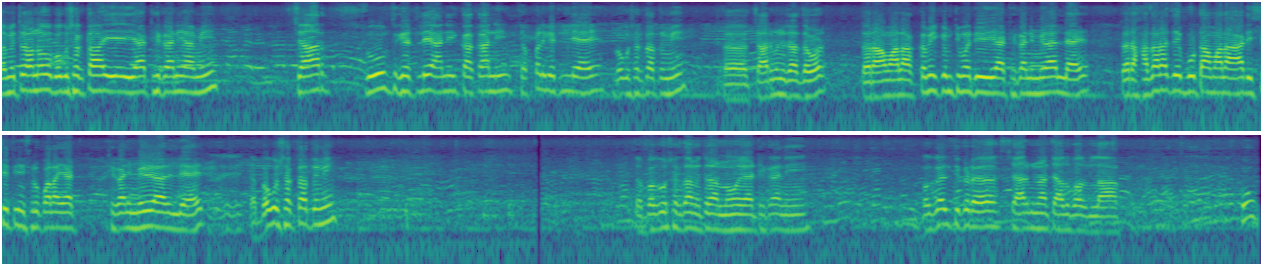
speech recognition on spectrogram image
तर मित्रांनो बघू शकता या ठिकाणी आम्ही चार शूज घेतले आणि काकानी चप्पल घेतलेली आहे. बघू शकता तुम्ही चार मिनिटाजवळ. तर आम्हाला कमी किमतीमध्ये या ठिकाणी मिळालेले आहे. तर हजाराचे बूट आम्हाला अडीचशे तीनशे रुपयाला या ठिकाणी मिळालेले आहेत. तर बघू शकता तुम्ही तर बघू शकता मित्रांनो या ठिकाणी बगल तिकडं चार मिनारच्या आजूबाजूला खूप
